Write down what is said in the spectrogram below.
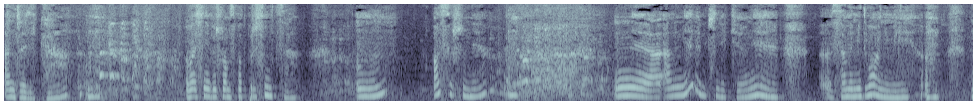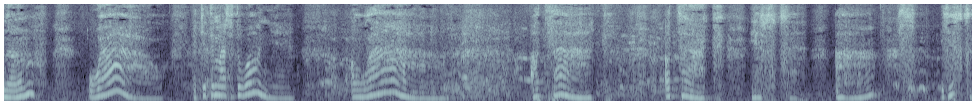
Angelika. Właśnie wyszłam spod prysznica. Mm. Osusz mnie. Nie, ale nie ręcznikiem, nie. Samymi dłońmi. No. Wow. Jakie ty masz dłonie. O, wow. O tak. O tak. Jeszcze. Aha. Jeszcze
